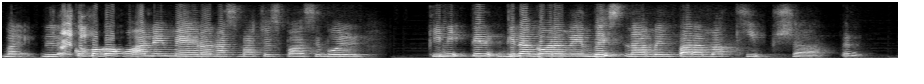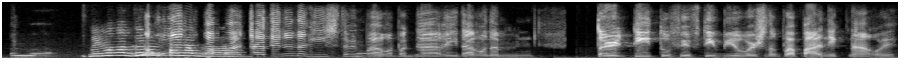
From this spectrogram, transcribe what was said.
Ma- kumbaga kung ano yung meron as much as possible, kini- kin- ginagawa namin yung best namin para ma-keep siya. Pero, may mga ganun talaga. Pa, dati nung nag-stream pa ako, pag nakakita ko ng 30 to 50 viewers, nagpapanik na ako eh.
